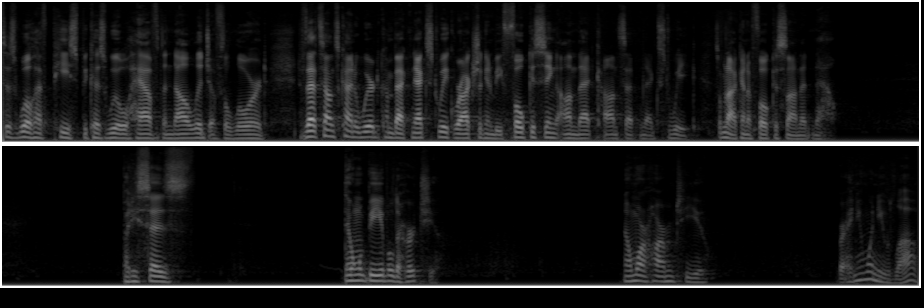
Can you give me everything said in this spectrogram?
says we'll have peace because we will have the knowledge of the Lord. If that sounds kind of weird, come back next week. We're actually going to be focusing on that concept next week. So I'm not going to focus on it now. But he says they won't be able to hurt you. No more harm to you or anyone you love.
